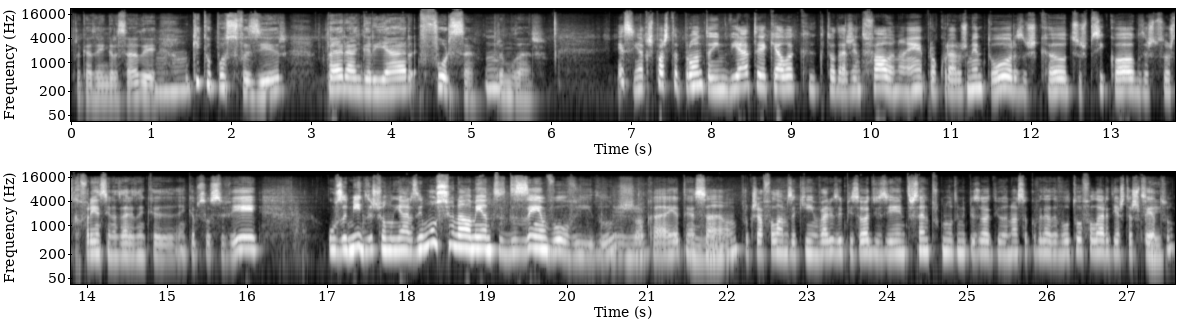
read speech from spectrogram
por acaso é engraçado, é Uhum. o que é que eu posso fazer para angariar força Hum. para mudar? É assim, a resposta pronta e imediata é aquela que, que toda a gente fala, não é? Procurar os mentores, os coaches, os psicólogos, as pessoas de referência nas áreas em que, em que a pessoa se vê, os amigos e os familiares emocionalmente desenvolvidos, ok? Atenção, porque já falámos aqui em vários episódios e é interessante porque no último episódio a nossa convidada voltou a falar deste aspecto.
